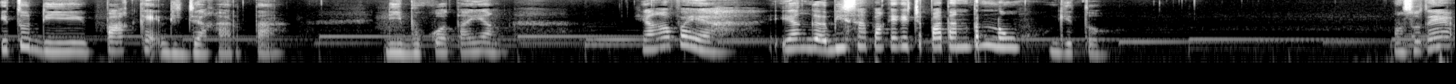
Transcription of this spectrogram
itu dipakai di Jakarta di ibu kota yang yang apa ya yang nggak bisa pakai kecepatan penuh gitu. Maksudnya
